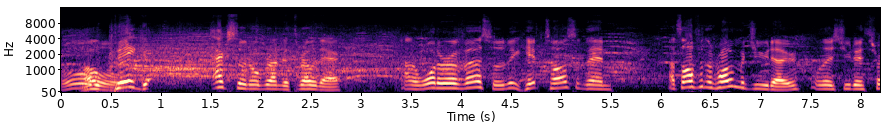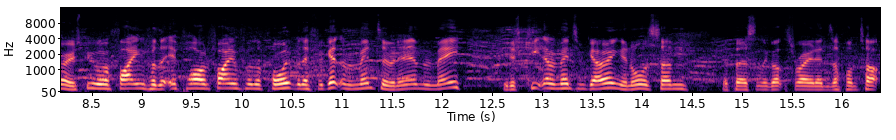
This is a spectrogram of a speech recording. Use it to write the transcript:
Oh, big, excellent over under throw there. And what a reversal, a big hip toss, and then that's often the problem with judo, all those judo throws. People are fighting for the ippon, fighting for the point, but they forget the momentum. And in MMA, you just keep the momentum going, and all of a sudden, the person that got thrown ends up on top.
